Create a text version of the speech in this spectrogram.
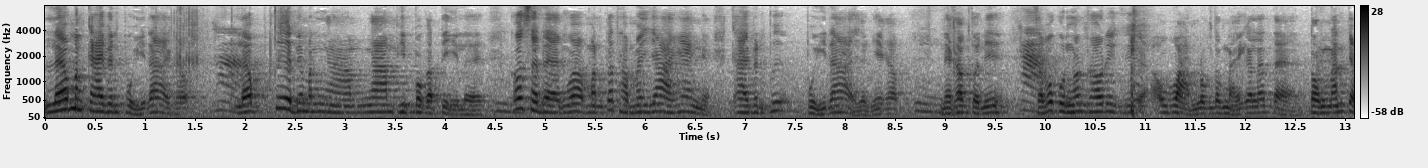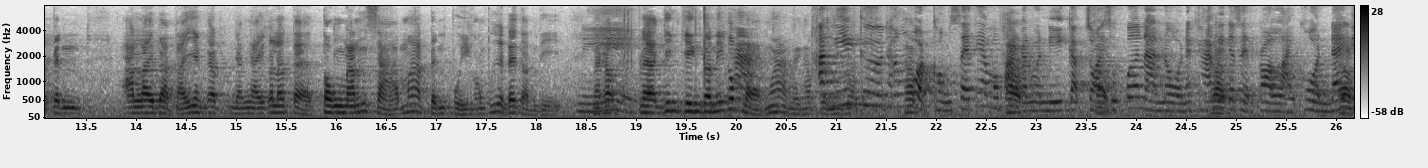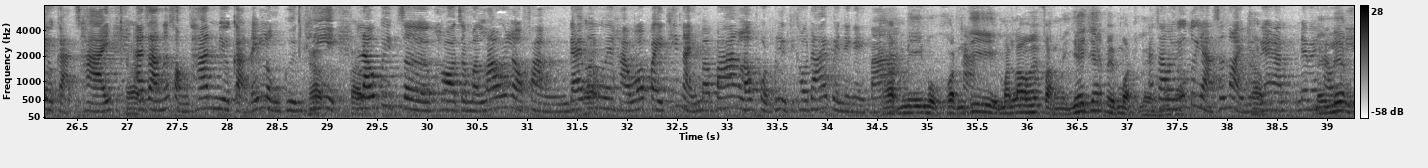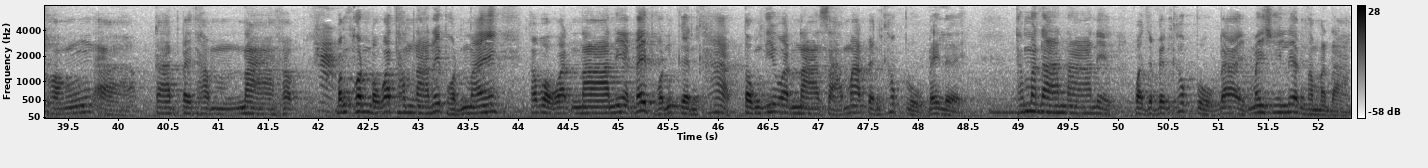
แล้วมันกลายเป็นปุ๋ยได้ครับ ค่ะแล้วพืชเนี่ยมันงามงามผิดปกติเลยก็แสดงว่ามันก็ทำให้หญ้าแห้งเนี่ยกลายเป็นพืชปุ๋ยได้อย่างนี้ยครับอืมเนี่ยครับตัวนี้ค่ะ สรรพคุณของเขานี่คือเอาหวานลงตรงไหนก็แล้วแต่ ตรงนั้นจะเป็น อะไรแบบไหนยังไงยังไงก็แล้วแต่ตรงนั้นสามารถเป็นปุ๋ยของพืชได้ทันทีนี่นะครับแปลกจริง ๆ ตอนนี้ก็ค่ะแปลกมากเลยครับ อันนี้ตัวรับคือทั้งรับหมดของเซตที่เอามาฝากกันวันนี้กับจอยครับซูเปอร์นาโนนะคะครับมีเกษตรกรหลายคนได้ครับมีโอกาสใช้ครับอาจารย์ทั้งสองท่านมีโอกาสได้ลงพื้นที่ครับแล้วไปเจอพอจะมาเล่าให้เราฟังได้ครับบ้างไหมคะว่าไปที่ไหนมาบ้างแล้วผลผลิตที่เขาได้เป็นยังไงบ้างครับมีบุคคลค่ะที่มาเล่าให้ฟังเนี่ยเยอะแยะไปหมดเลยอาจารย์ลองยนะกคตัวอย่างสักหน่อยหนึ่งครับได้ไหมได้ไหมในคะเรื่องวันนี้ของอาการไปทำนาครับค่ะบางคนบอกว่าทำนาได้ผลไหมเขาบอกว่านาเนี่ยได้ผลเกินคาดตรงที่ว่านาสามารถเป็นข้าวปลูกได้เลย ธรรมดานาเนี่ยกว่าจะเป็นข้าวปลูกได้ ไม่ใช่เรื่องธรรมดา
